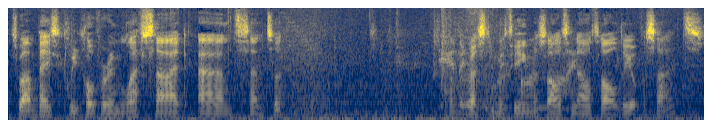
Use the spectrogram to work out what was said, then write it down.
So I'm basically covering left side and centre. And the rest of my team are sorting out all the other sides.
